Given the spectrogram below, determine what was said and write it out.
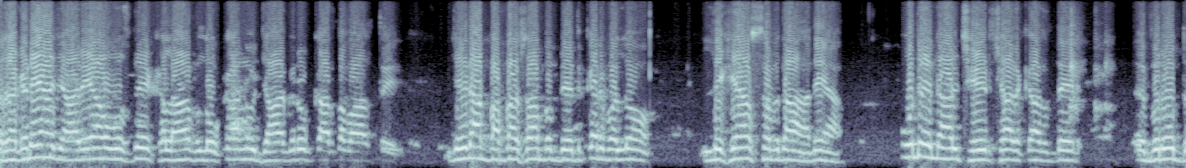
ਰਗੜਿਆ ਜਾ ਰਿਹਾ, ਉਸ ਦੇ ਖਿਲਾਫ ਲੋਕਾਂ ਨੂੰ ਜਾਗਰੂਕ ਕਰਨ ਵਾਸਤੇ, ਜਿਹੜਾ ਬਾਬਾ ਸਾਹਿਬ ਅੰਬੇਦਕਰ ਵੱਲੋਂ ਲਿਖਿਆ ਸੰਵਿਧਾਨ ਆ ਉਹਦੇ ਨਾਲ ਛੇੜਛਾੜ ਕਰਨ ਦੇ ਵਿਰੁੱਧ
